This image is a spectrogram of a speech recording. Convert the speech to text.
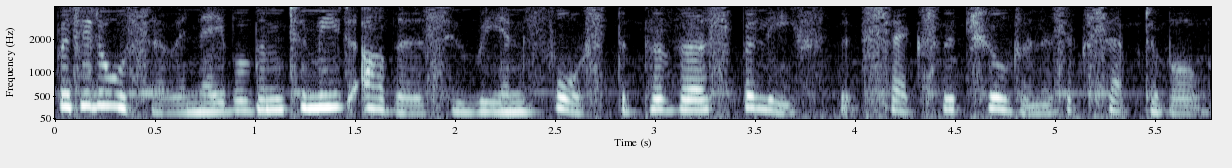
But it also enabled them to meet others who reinforced the perverse belief that sex with children is acceptable.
